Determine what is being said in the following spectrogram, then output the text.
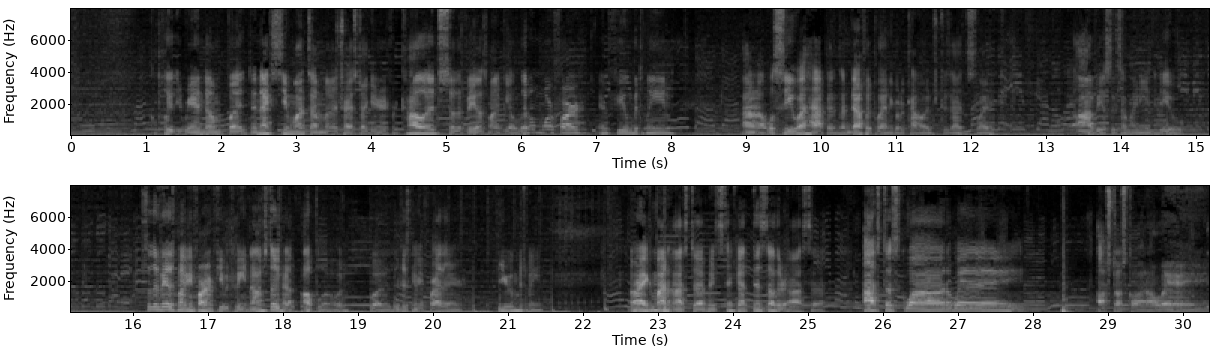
completely random, but the next few months I'm gonna try to start getting ready for college, so the videos might be a little more far and few in between. I don't know. We'll see what happens. I'm definitely planning to go to college because that's like obviously something I need to do. So the videos might be far and few between. Now I'm still trying to upload, but they're just gonna be farther few in between. Alright, come on, Asta. Let's take out this other Asta. Asta squad away! Asta squad away!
